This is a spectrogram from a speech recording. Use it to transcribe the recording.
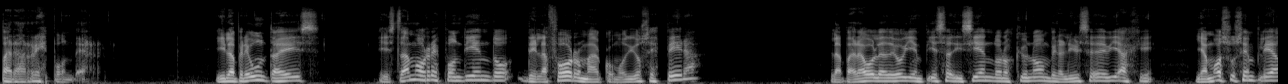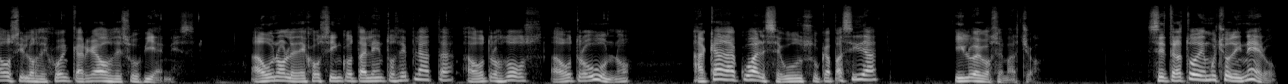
para responder. Y la pregunta es, ¿estamos respondiendo de la forma como Dios espera la parábola de hoy empieza diciéndonos que un hombre al irse de viaje llamó a sus empleados y los dejó encargados de sus bienes. A uno le dejó cinco talentos de plata, a otros dos, a otro uno, a cada cual según su capacidad, y luego se marchó. Se trató de mucho dinero,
